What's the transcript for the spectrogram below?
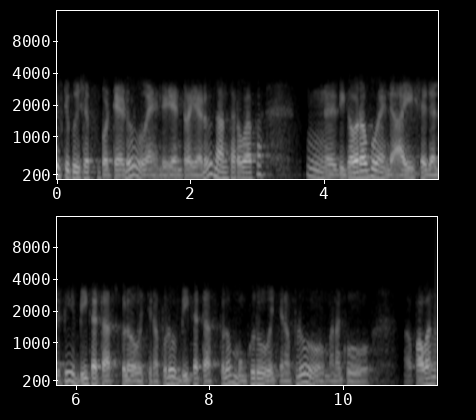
ఫిఫ్టీ పుషప్స్ కొట్టాడు అండ్ ఎంటర్ అయ్యాడు. దాని తర్వాత ఇది గౌరవ్ అండ్ ఆయిష కలిపి బీకర్ టాస్క్లో వచ్చినప్పుడు బీకర్ టాస్క్లో ముగ్గురు వచ్చినప్పుడు మనకు పవన్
